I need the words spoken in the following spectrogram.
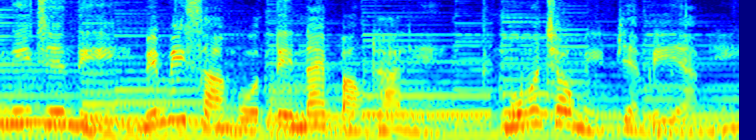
မ်နီးချင်းသည်မိမိဆောင်ကိုတင်၌ပေါင်ထားလျင်မိုးမချုပ်မီပြန်ပေးရမည်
